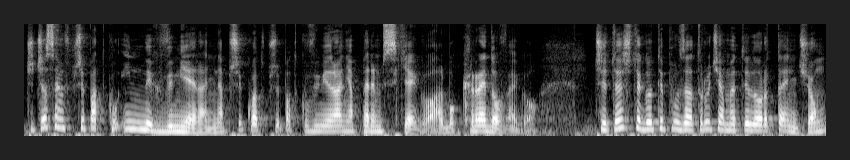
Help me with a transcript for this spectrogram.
czy czasem w przypadku innych wymierań, na przykład w przypadku wymierania permskiego albo kredowego, czy też tego typu zatrucia metylortęcią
